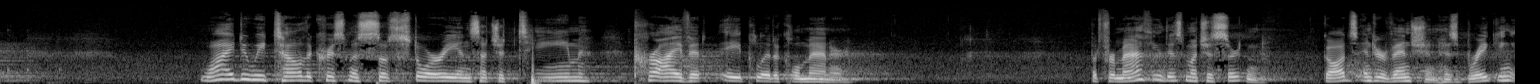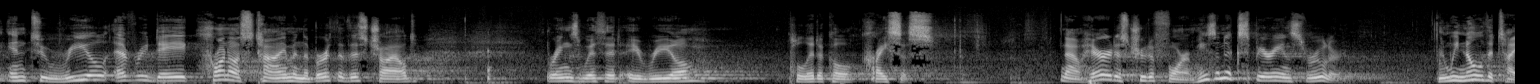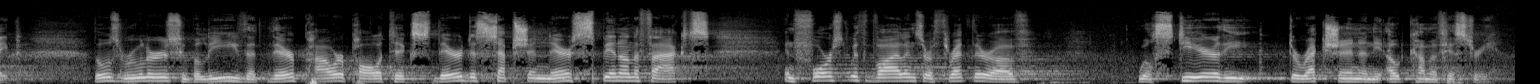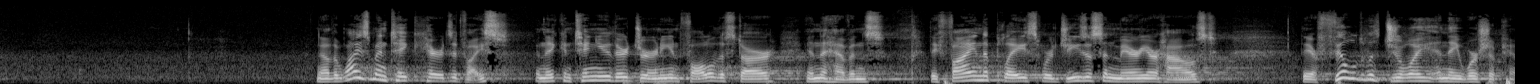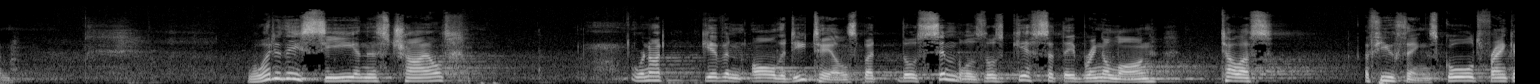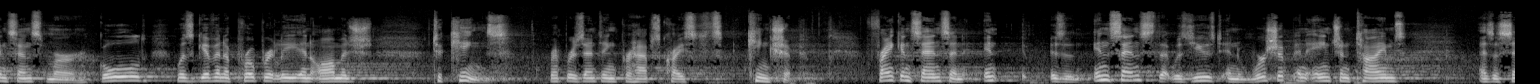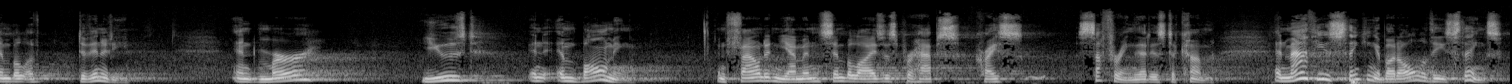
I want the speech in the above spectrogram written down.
Why do we tell the Christmas story in such a tame, private, apolitical manner? But for Matthew, this much is certain. God's intervention, his breaking into real, everyday chronos time in the birth of this child, brings with it a real political crisis. Now, Herod is true to form. He's an experienced ruler. And we know the type those rulers who believe that their power politics, their deception, their spin on the facts, enforced with violence or threat thereof, will steer the direction and the outcome of history. Now, the wise men take Herod's advice and they continue their journey and follow the star in the heavens. They find the place where Jesus and Mary are housed. They are filled with joy and they worship him. What do they see in this child? We're not given all the details, but those symbols, those gifts that they bring along, tell us a few things gold, frankincense, myrrh. Gold was given appropriately in homage to kings, representing perhaps Christ's kingship. Frankincense in, is an incense that was used in worship in ancient times as a symbol of divinity. And myrrh, used in embalming and found in Yemen, symbolizes perhaps Christ's suffering that is to come. And Matthew's thinking about all of these things.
